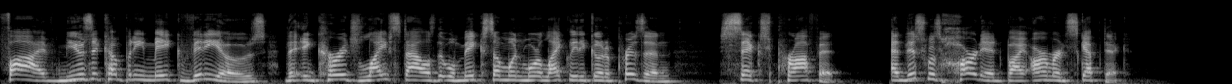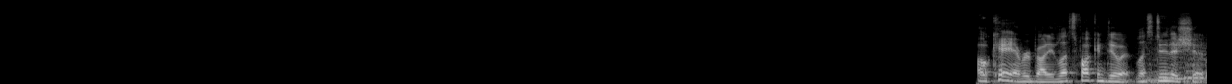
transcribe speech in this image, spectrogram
Five, music company make videos that encourage lifestyles that will make someone more likely to go to prison. Six, profit and this was hearted by Armored Skeptic. Okay, everybody, let's fucking do it. Let's do this shit.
